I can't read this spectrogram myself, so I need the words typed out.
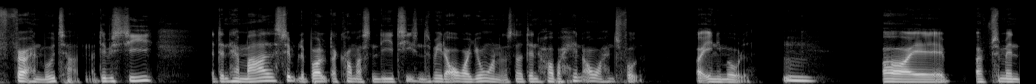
før han modtager den. Og det vil sige, at den her meget simple bold, der kommer sådan lige 10 cm over jorden, eller sådan noget, den hopper hen over hans fod og ind i målet. Mm. Og, øh, og simpelthen,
